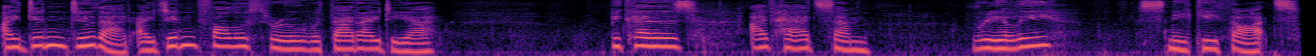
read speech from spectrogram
I didn't do that. I didn't follow through with that idea because I've had some really sneaky thoughts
